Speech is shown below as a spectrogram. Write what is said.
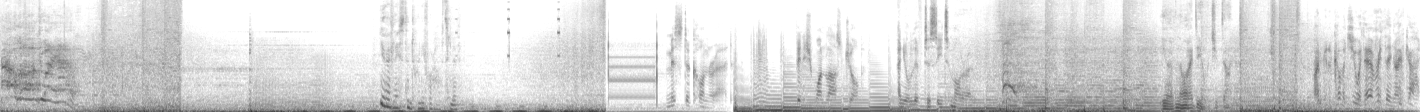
How long do I have? You have less than 24 hours to live. Mr. Conrad. Finish one last job, and you'll live to see tomorrow. You have no idea what you've done. I'm gonna come at you with everything I've got.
